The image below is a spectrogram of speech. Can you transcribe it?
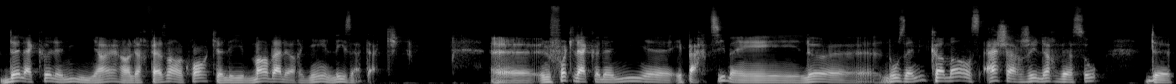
de la colonie minière en leur faisant croire que les Mandaloriens les attaquent. Euh, une fois que la colonie euh, est partie, ben là, euh, nos amis commencent à charger leur vaisseau de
